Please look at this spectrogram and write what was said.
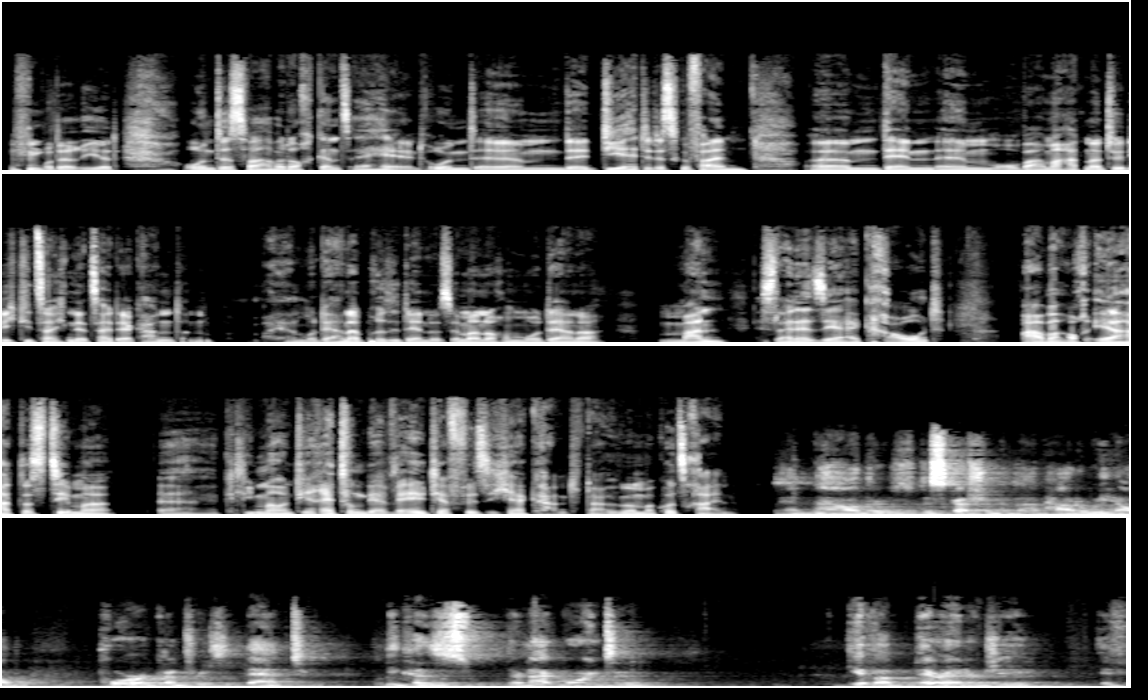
moderiert und das war aber doch ganz erhellend. Und ähm, dir hätte das gefallen, ähm, denn ähm, Obama hat natürlich die Zeichen der Zeit erkannt. War ja ein moderner Präsident, ist immer noch ein moderner Mann, ist leider sehr erkraut, aber auch er hat das Thema äh, Klima und die Rettung der Welt ja für sich erkannt. Da hören wir mal kurz rein. And now there's discussion about how do we help poorer countries adapt because they're not going to give up their energy if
